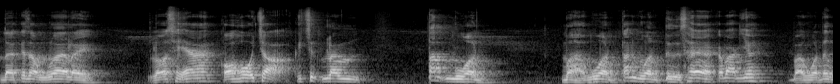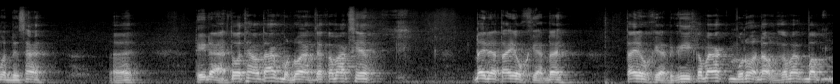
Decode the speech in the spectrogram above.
là cái dòng loa này nó sẽ có hỗ trợ cái chức năng tắt nguồn, mở nguồn, tắt nguồn từ xa các bác nhé. Mở nguồn, tắt nguồn từ xa. Đấy. Thì để tôi thao tác một loạt cho các bác xem. Đây là tay điều khiển đây. Tay điều khiển khi các bác muốn hoạt động các bác bấm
